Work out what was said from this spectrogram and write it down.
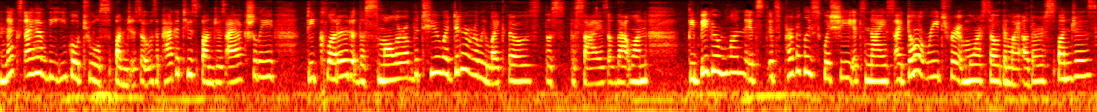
Next, I have the EcoTool sponges. So it was a pack of two sponges. I actually decluttered the smaller of the two. I didn't really like those, the, the size of that one. The bigger one, it's it's perfectly squishy, it's nice. I don't reach for it more so than my other sponges,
